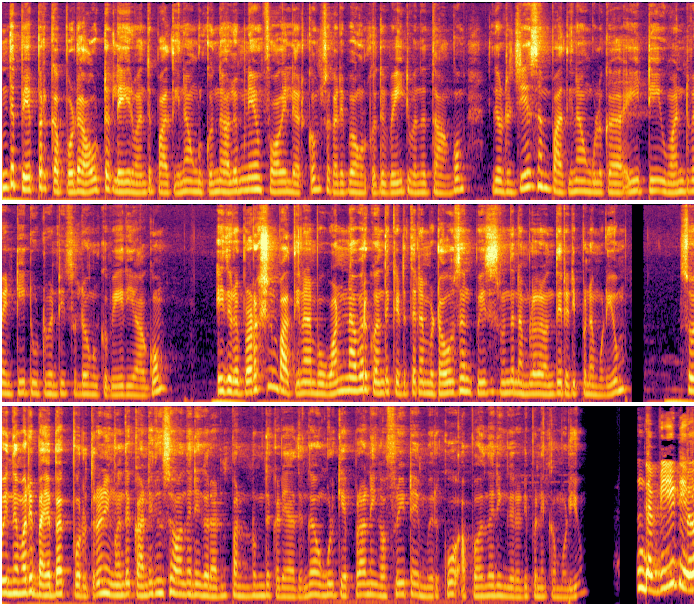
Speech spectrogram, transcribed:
இந்த பேப்பர் கப்போட அவுட்டர் லேயர் வந்து பார்த்தீங்கன்னா உங்களுக்கு வந்து அலுமினியம் ஃபாயில் இருக்கும். ஸோ கண்டிப்பாக உங்களுக்கு வந்து வெயிட் வந்து தாங்கும். இதோட ஜிஎஸ்எம் பார்த்தீங்கன்னா உங்களுக்கு eighty one twenty two twenty சொல்லி உங்களுக்கு வேரி ஆகும். இதோட ப்ரொடக்ஷன் பார்த்தீங்கன்னா நம்ம ஒன் ஹவருக்கு வந்து கிட்டத்தட்ட நம்ம தௌசண்ட் பீசஸ் வந்து நம்மளால் வந்து ரெடி பண்ண முடியும். ஸோ இந்த மாதிரி பைபேக் பொறுத்தவரை நீங்கள் வந்து கண்டினியூஸாக வந்து நீங்கள் ரன் பண்ணுறது கிடையாதுங்க. உங்களுக்கு எப்போலாம் நீங்கள் ஃப்ரீ டைம் இருக்கோ அப்போ வந்து நீங்கள் ரெடி பண்ணிக்க முடியும். இந்த வீடியோ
